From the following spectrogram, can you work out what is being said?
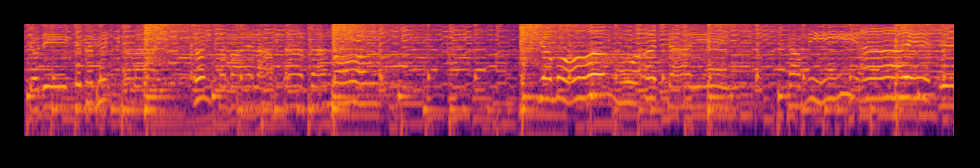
เจ้าเด็กจะเป็นเพชรลายนอนสบายหลับตาสานอง อย่ามองหัวใจถ้ามีอายเอ่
